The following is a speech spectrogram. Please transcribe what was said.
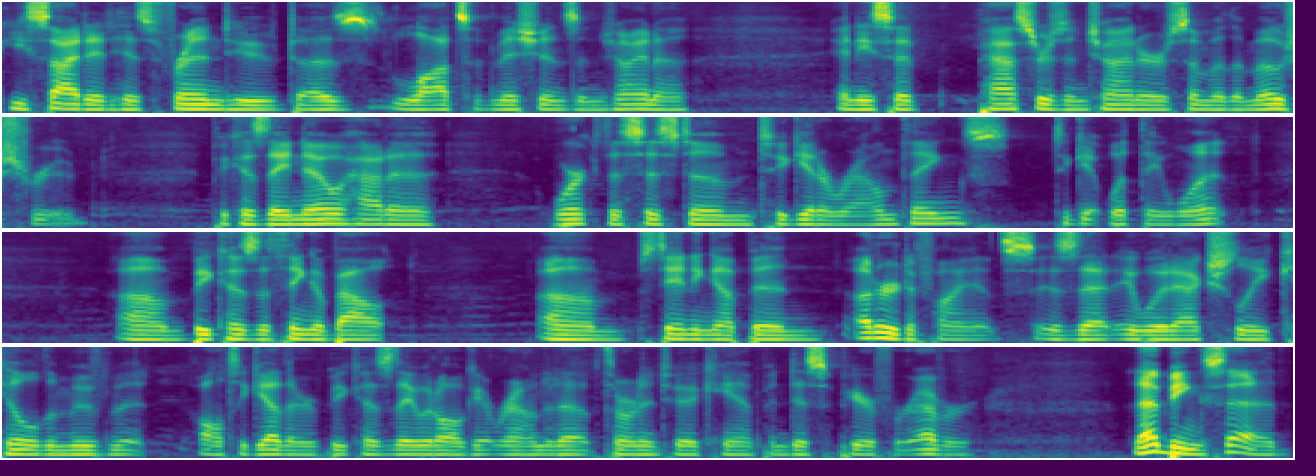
he cited his friend who does lots of missions in China, and he said pastors in China are some of the most shrewd because they know how to work the system to get around things to get what they want. Um, because the thing about um, standing up in utter defiance is that it would actually kill the movement altogether because they would all get rounded up, thrown into a camp, and disappear forever. That being said,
